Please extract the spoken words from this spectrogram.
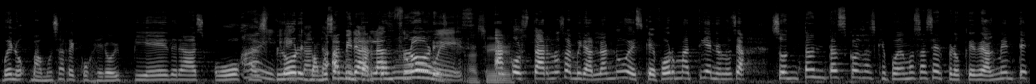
Bueno, vamos a recoger hoy piedras, hojas, Ay, flores, vamos a, A mirar pintar con las flores, nubes. Acostarnos a mirar las nubes, qué forma tienen, o sea, son tantas cosas que podemos hacer, pero que realmente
